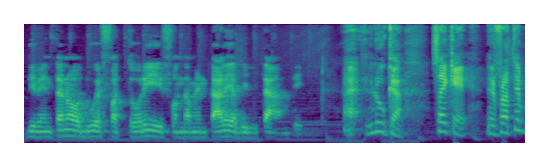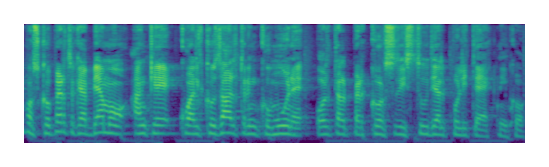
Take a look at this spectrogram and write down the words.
diventano due fattori fondamentali e abilitanti. Eh, Luca, sai che nel frattempo ho scoperto che abbiamo anche qualcos'altro in comune oltre al percorso di studi al Politecnico.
